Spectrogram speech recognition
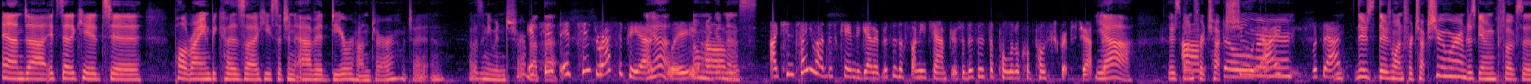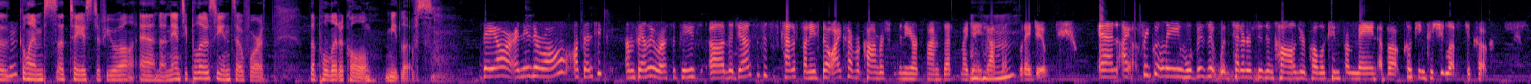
and uh, it's dedicated to Paul Ryan because uh, he's such an avid deer hunter, which I I wasn't even sure about It's his, that. it's his recipe, actually. Oh, my Um, goodness. I can tell you how this came together. This is a funny chapter. So this is the political postscripts chapter. Yeah, there's one for Um, Chuck so Schumer. I, what's that? There's there's one for Chuck Schumer. I'm just giving folks a Mm-hmm. glimpse, a taste, if you will, and uh, Nancy Pelosi and so forth. The political meatloafs. They are, and these are all authentic um, family recipes. Uh, the genesis is kind of funny. So I cover Congress for the New York Times. That's my day job. That's what I do. And I frequently will visit with Senator Susan Collins, Republican from Maine, about cooking because she loves to cook.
